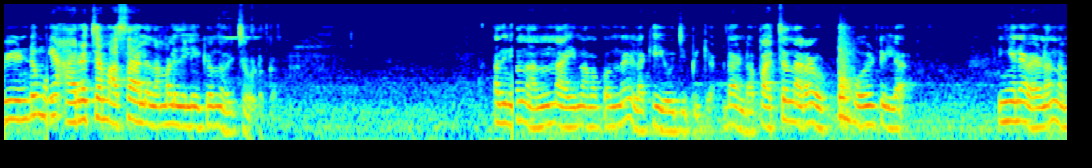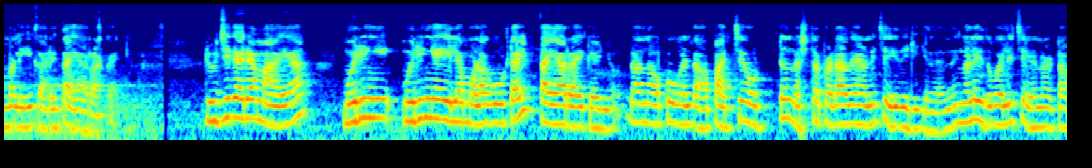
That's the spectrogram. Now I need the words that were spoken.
വീണ്ടും അരച്ച മസാല നമ്മൾ ഇതിലേക്കൊന്ന് ഒഴിച്ചു കൊടുക്കാം. അതിന് നന്നായി നമുക്കൊന്ന് ഇളക്കി യോജിപ്പിക്കാം. ഇതാണ്ടോ പച്ച നിറം ഒട്ടും പോയിട്ടില്ല. ഇങ്ങനെ വേണം നമ്മൾ ഈ കറി തയ്യാറാക്കാൻ. രുചികരമായ മുരിങ്ങി മുരിങ്ങയില മുളകൂട്ടൽ തയ്യാറായി കഴിഞ്ഞു. ഇതാ നോക്കൂ കണ്ടോ ആ പച്ച ഒട്ടും നഷ്ടപ്പെടാതെയാണ് ചെയ്തിരിക്കുന്നത്. നിങ്ങൾ ഇതുപോലെ ചെയ്യണം കേട്ടോ.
